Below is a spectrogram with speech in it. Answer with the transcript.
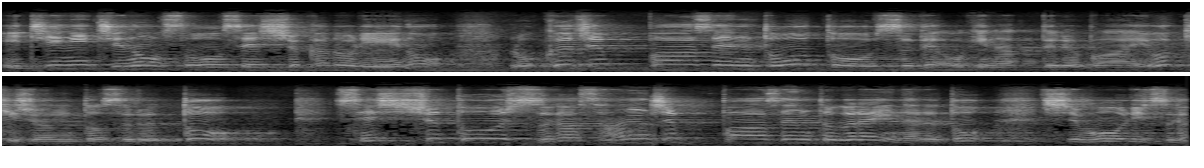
1日の総摂取カロリーの60%を糖質で補ってる場合を基準とすると摂取糖質が30%ぐらいになると死亡率が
